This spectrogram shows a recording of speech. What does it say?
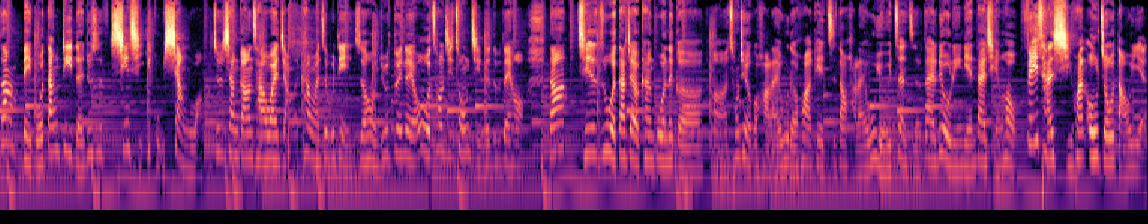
让美国当地的就是兴起一股向往，就是像刚刚叉 Y 讲的，看完这部电影之后，你就对那种哦，超级憧憬的，对不对哈？然后其实如果大家有看过那个呃，从前有个好莱坞的话，可以知道好莱坞有一阵子在六零年代前后非常喜欢欧洲导演。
